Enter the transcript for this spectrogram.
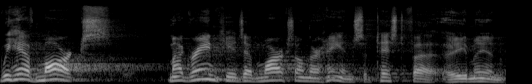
we have marks, my grandkids have marks on their hands, so testify, amen.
